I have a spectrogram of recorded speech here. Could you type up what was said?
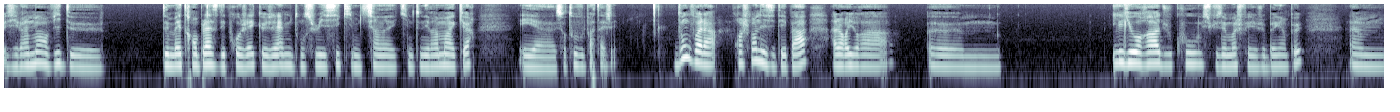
j'ai vraiment envie de de mettre en place des projets que j'aime, dont celui-ci qui me qui me tenait vraiment à cœur, et surtout vous le partager. Donc voilà, franchement, n'hésitez pas. Alors, il y aura. Euh, il y aura du coup, excusez-moi, je, fais, je bug un peu, euh,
